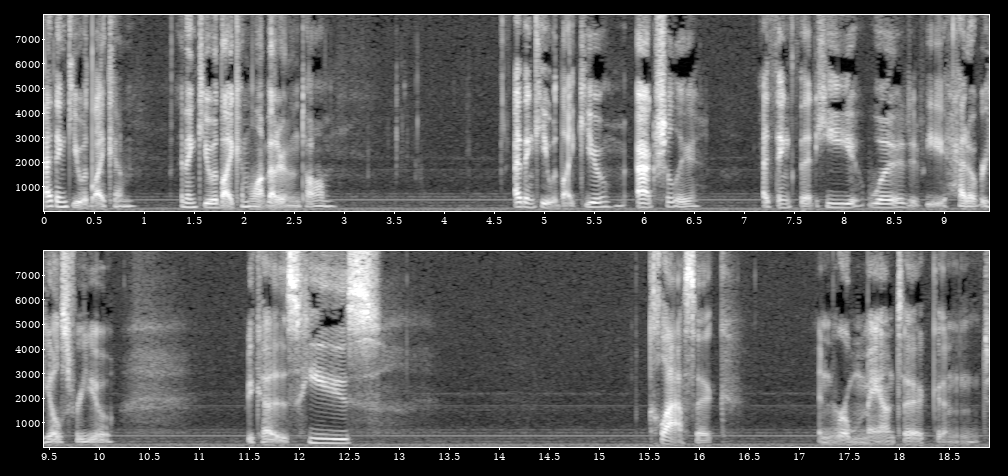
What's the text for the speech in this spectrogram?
I think you would like him. I think you would like him a lot better than Tom. I think he would like you, actually. I think that he would be head over heels for you because he's classic and romantic and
